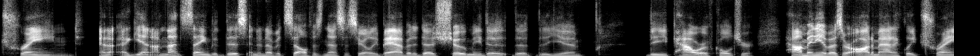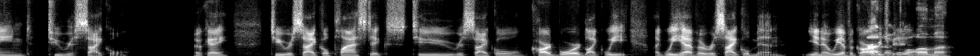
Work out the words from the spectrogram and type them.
trained? And again, I'm not saying that this in and of itself is necessarily bad, but it does show me the the the uh, the power of culture. How many of us are automatically trained to recycle? Okay, to recycle plastics, to recycle cardboard. Like we like we have a recycle bin. You know, we have a garbage bin. Oklahoma.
